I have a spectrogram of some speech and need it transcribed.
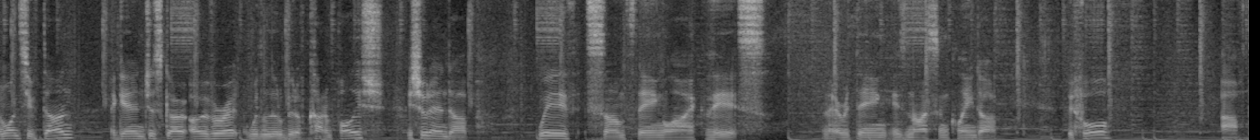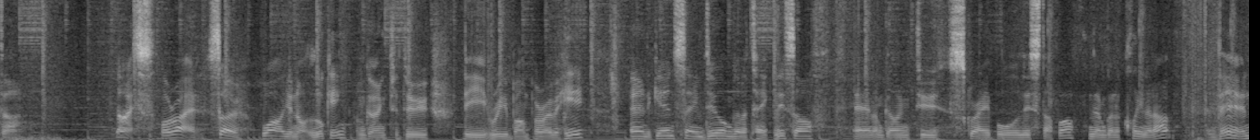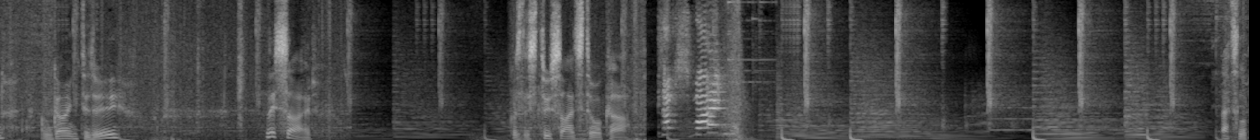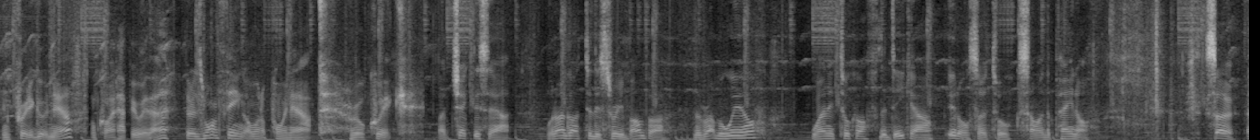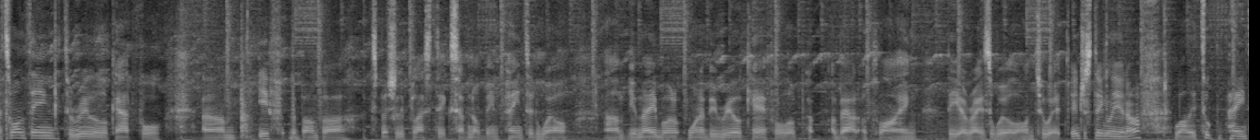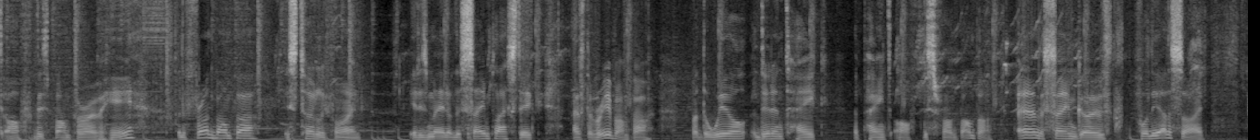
And once you've done Again, just go over it with a little bit of cut and polish. You should end up with something like this. And everything is nice and cleaned up. Before, after. Nice, all right. So while you're not looking, I'm going to do the rear bumper over here. And again, same deal, I'm gonna take this off and I'm going to scrape all of this stuff off and then I'm going to clean it up and then I'm going to do this side. Because there's two sides to a car. I'm smart! That's looking pretty good now. I'm quite happy with that. There is one thing I want to point out real quick. But check this out. When I got to this rear bumper, the rubber wheel, when it took off the decal, it also took some of the paint off. So that's one thing to really look out for. Um, if the bumper, especially plastics, have not been painted well, um, you may want to be real careful about applying the eraser wheel onto it. Interestingly enough, while it took the paint off this bumper over here, the front bumper is totally fine. It is made of the same plastic as the rear bumper, but the wheel didn't take the paint off this front bumper. And the same goes for the other side.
